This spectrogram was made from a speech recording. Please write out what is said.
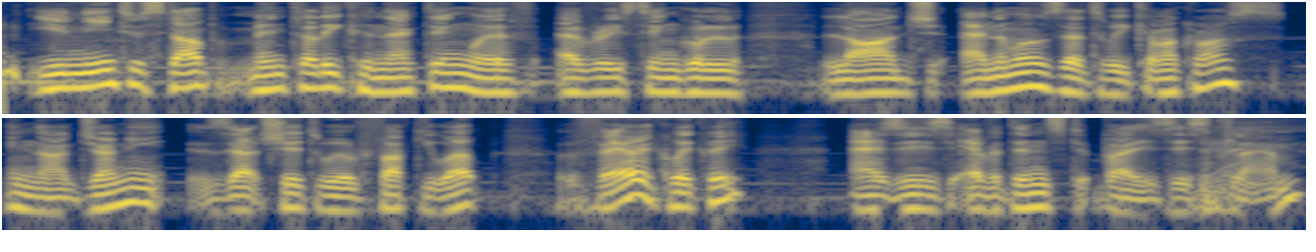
you need to stop mentally connecting with every single large animals that we come across in our journey. That shit will fuck you up very quickly, as is evidenced by this clam.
